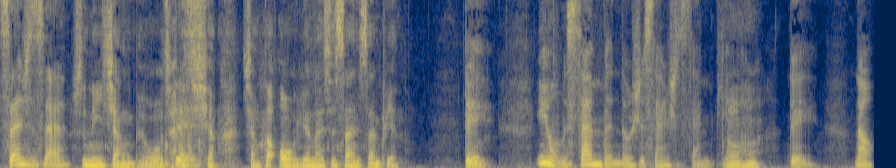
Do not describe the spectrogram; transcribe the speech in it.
三十三是你讲的，我才想想到哦，原来是三十三篇。对，因为我们三本都是三十三篇。嗯哼。对，那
